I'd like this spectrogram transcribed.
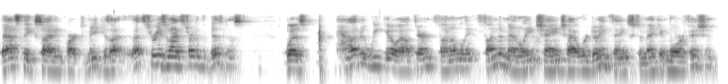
that's the exciting part to me because that's the reason I started the business was how do we go out there and fundamentally, fundamentally change how we're doing things to make it more efficient?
